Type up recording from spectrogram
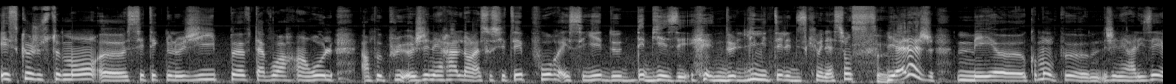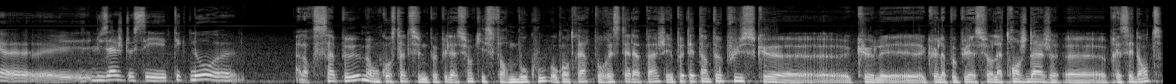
Est-ce que justement euh, ces technologies peuvent avoir un rôle un peu plus général dans la société pour essayer de débiaiser, de limiter les discriminations liées à l'âge? Mais comment on peut généraliser l'usage de ces technologies techno alors ça peut, mais on constate que c'est une population qui se forme beaucoup, au contraire, pour rester à la page, et peut-être un peu plus que euh, que, les, que la population, la tranche d'âge euh, précédente,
